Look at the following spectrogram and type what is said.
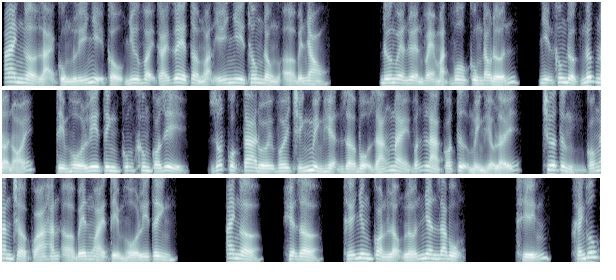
ai ngờ lại cùng Lý Nhị Cẩu như vậy cái ghê tởm ngoạn ý nhi thông đồng ở bên nhau. Đưa Nguyễn Nguyễn vẻ mặt vô cùng đau đớn, nhịn không được nước nở nói, tìm hồ ly tinh cũng không có gì, rốt cuộc ta đối với chính mình hiện giờ bộ dáng này vẫn là có tự mình hiểu lấy, chưa từng có ngăn trở quá hắn ở bên ngoài tìm hồ ly tinh. Ai ngờ, hiện giờ, thế nhưng còn lộng lớn nhân ra bụng. Thím, Khánh Thúc,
